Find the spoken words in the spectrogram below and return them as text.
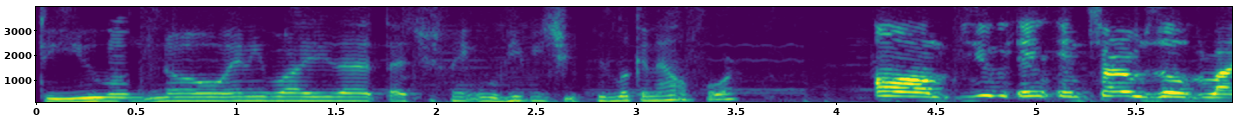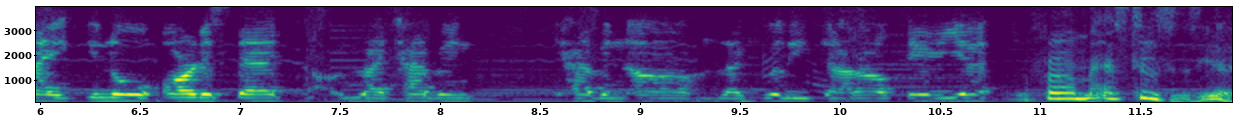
Do you Mm-hmm. know anybody that that you think we should be looking out for? um you in, in terms of like you know artists that like haven't haven't um like really got out there yet From Massachusetts, yeah.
